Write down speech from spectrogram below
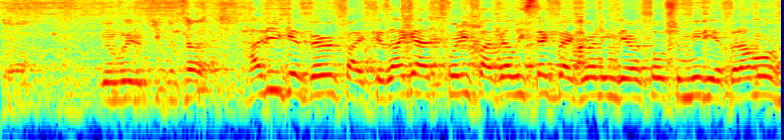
so good way to keep in touch. How do you get verified? Because I got 25 Elie Seckbach running there on social media, but I'm on.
